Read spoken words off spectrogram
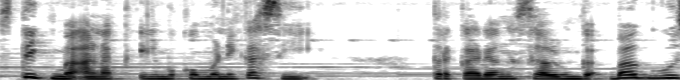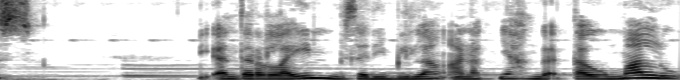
Stigma anak ilmu komunikasi terkadang selalu nggak bagus. Di antara lain bisa dibilang anaknya nggak tahu malu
